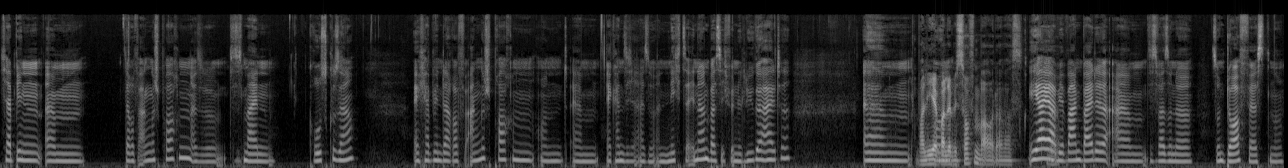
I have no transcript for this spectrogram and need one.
ich habe ihn ähm, darauf angesprochen, also das ist mein Großcousin ich habe ihn darauf angesprochen und ähm, er kann sich also an nichts erinnern, was ich für eine Lüge halte. Ähm, weil, er, weil er besoffen war oder was? Ja, ja, ja. wir waren beide, ähm, das war so, eine, so ein Dorffest, ne?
